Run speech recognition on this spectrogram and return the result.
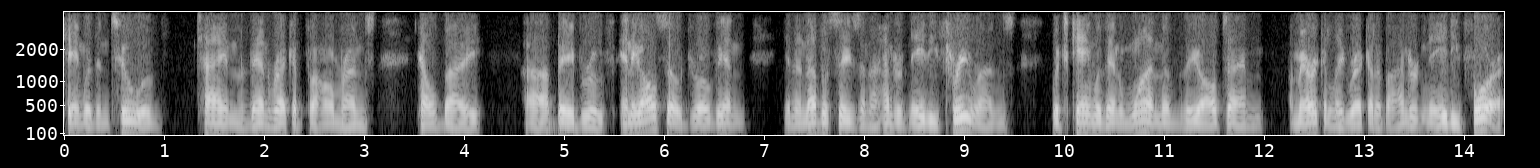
came within two of tying the then record for home runs held by uh, Babe Ruth. And he also drove in in another season 183 runs, which came within one of the all-time American League record of 184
